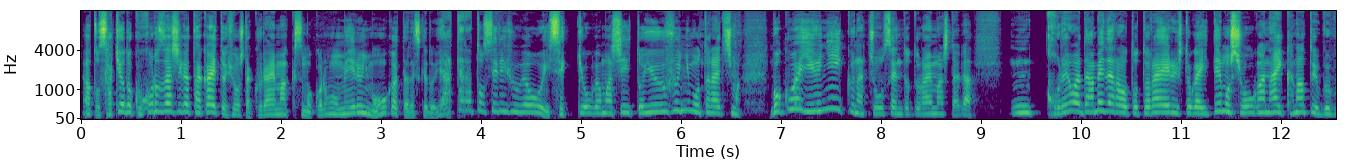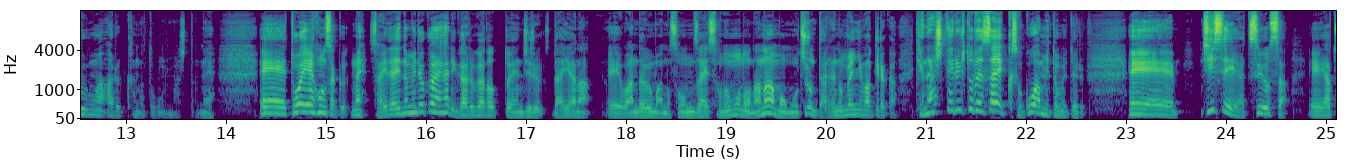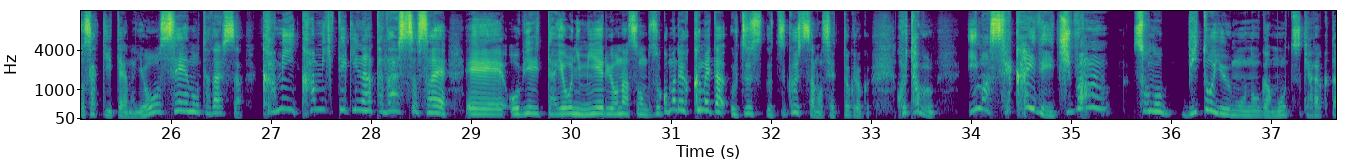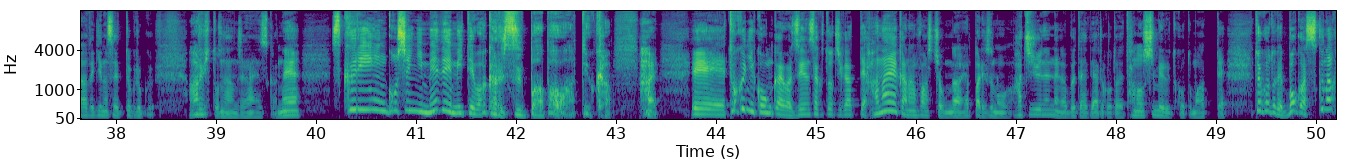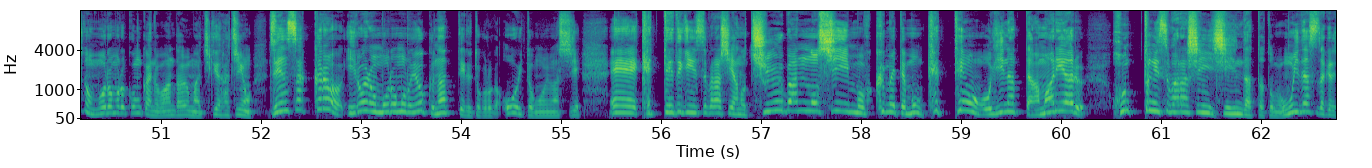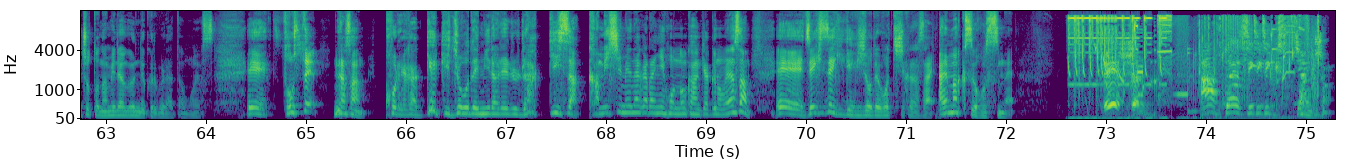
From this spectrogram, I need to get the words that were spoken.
あと先ほど志が高いと評したクライマックスもこれもメールにも多かったですけどやたらとセリフが多い説教がましいというふうにも捉えてしまう。僕はユニークな挑戦と捉えましたがんこれはダメだろうと捉える人がいてもしょうがないかなという部分はあるかなと思いましたね、えー、とはいえ本作ね最大の魅力はやはりガルガドット演じるダイアナ、えー、ワンダーウーマンの存在そのものなのはもうもちろん誰の目にも明らか。けなしてる人でさえそこは認めてる、えー、知性や強さ、えー、あとさっき言ったような妖精の正しさ神神的な正しささええー、怯えたように見えるようなそのそこまで含めた美しさの説得力。これ多分今世界で一番その美というものが持つキャラクター的な説得力ある人なんじゃないですかね。スクリーン越しに目で見てわかるスーパーパワーっていうか、はい。えー、特に今回は前作と違って華やかなファッションがやっぱりその80年代が舞台であることで楽しめるってこともあって。ということで僕は少なくとももろもろ今回の「ワンダーウーマン1984」前作からはいろいろもろもろ良くなっているところが多いと思いますし、えー、決定的に素晴らしいあの中盤のシーンも含めてもう欠点を補ってあまりある本当に素晴らしいシーンだったと思い出すだけでちょっと涙ぐんでくるぐらいだと思います、えー、そして皆さんこれが劇場で見られるラッキーさかみしめながら日本の観客の皆さん、えー、ぜひぜひ劇場でウォッチしてください。IMAX おすすめ。After 66 junction.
